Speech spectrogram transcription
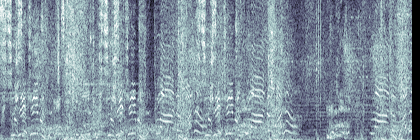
キーマンまだまだ。キーキーマンまだ。まだ。まだ。まだ。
